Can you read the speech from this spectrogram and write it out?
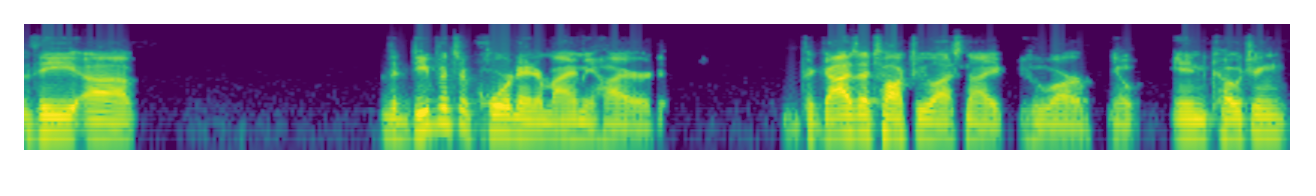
the uh, the defensive coordinator Miami hired. The guys I talked to last night who are you know in coaching,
